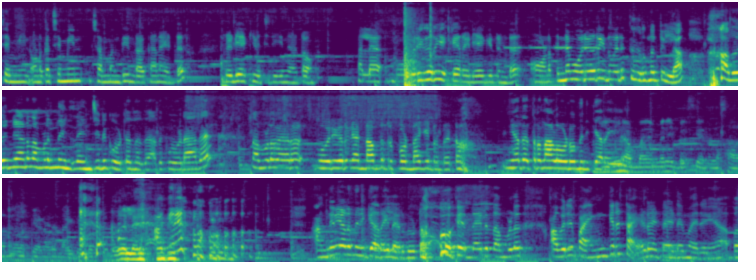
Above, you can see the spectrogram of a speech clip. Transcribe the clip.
ചെമ്മീൻ ഉണക്ക ചെമ്മീൻ ചമ്മന്തി ഉണ്ടാക്കാനായിട്ട് റെഡിയാക്കി വെച്ചിരിക്കുന്നത് കേട്ടോ നല്ല മോരുകറിയൊക്കെ റെഡിയാക്കിയിട്ടുണ്ട്. ഓണത്തിന്റെ മോരുകറി ഇതുവരെ തീർന്നിട്ടില്ല. അത് തന്നെയാണ് നമ്മൾ ഇന്ന് ലെഞ്ചിന് കൂട്ടുന്നത്. അത് കൂടാതെ നമ്മൾ വേറെ മോരുകറി രണ്ടാമത്തെ ട്രിപ്പ് ഉണ്ടാക്കിയിട്ടുണ്ട് കേട്ടോ. ഇനി അത് എത്ര നാൾ ഓടുമെന്ന് എനിക്കറിയില്ല. അങ്ങനെയാണെന്ന് എനിക്ക് അറിയില്ലായിരുന്നു കേട്ടോ. എന്തായാലും നമ്മൾ അവർ ഭയങ്കര ടയർഡായിട്ടായിട്ടേ വരിക അപ്പൊ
